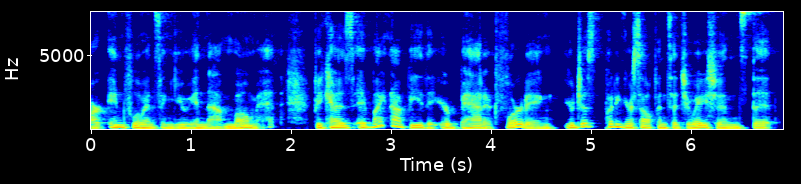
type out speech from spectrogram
are influencing you in that moment because it might not be that you're bad at flirting. You're just putting yourself in situations that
